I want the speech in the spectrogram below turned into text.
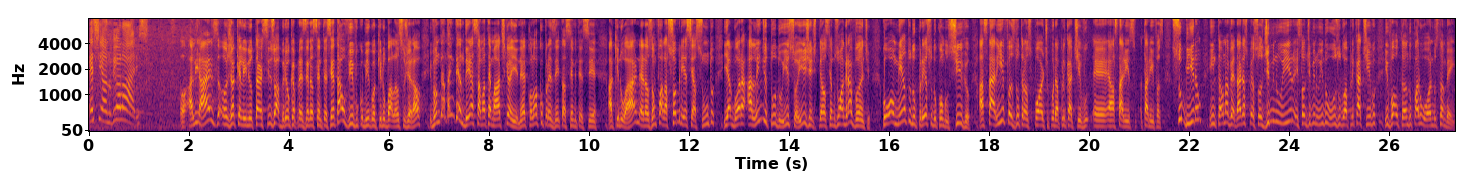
esse ano, viu, Lores? Aliás, oh, Jaqueline, o Tarcísio Abreu, que é presidente da CMTC, está ao vivo comigo aqui no Balanço Geral e vamos tentar entender essa matemática aí, né? Coloca o presidente da CMTC aqui no ar, né? Nós vamos falar sobre esse assunto e agora, além de tudo isso aí, gente, nós temos um agravante. Com o aumento do preço do combustível, as tarifas do transporte por aplicativo, eh, as tarifas, subiram, então, na verdade, as pessoas diminuíram, estão diminuindo o uso do aplicativo e voltando para o ônibus também.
